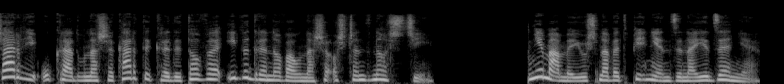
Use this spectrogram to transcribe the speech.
Charlie ukradł nasze karty kredytowe i wydrenował nasze oszczędności. Nie mamy już nawet pieniędzy na jedzenie.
